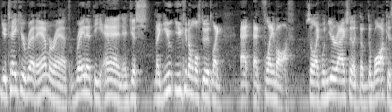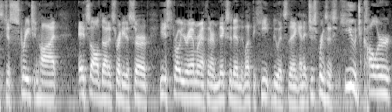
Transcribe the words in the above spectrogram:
you take your red amaranth right at the end and just like you you can almost do it like at at flame off. So like when you're actually like the the wok is just screeching hot it's all done. It's ready to serve. You just throw your amaranth in there and mix it in and let the heat do its thing. And it just brings this huge color,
